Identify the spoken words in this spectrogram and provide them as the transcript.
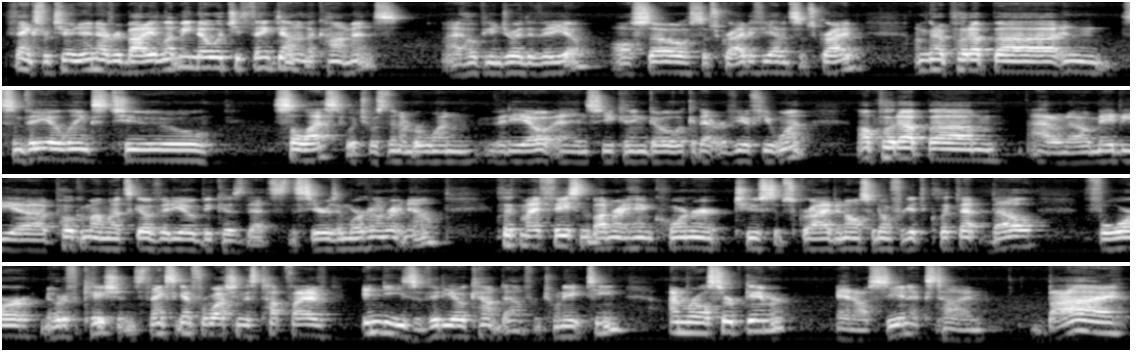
Thanks for tuning in, everybody. Let me know what you think down in the comments. I hope you enjoyed the video. Also, subscribe if you haven't subscribed. I'm going to put up uh, in some video links to Celeste, which was the number one video, and so you can go look at that review if you want. I'll put up, um, I don't know, maybe a Pokemon Let's Go video because that's the series I'm working on right now. Click my face in the bottom right hand corner to subscribe, and also don't forget to click that bell for notifications. Thanks again for watching this Top 5 Indies video countdown from 2018. I'm Royal Syrup Gamer, and I'll see you next time. Bye!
